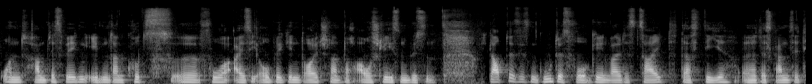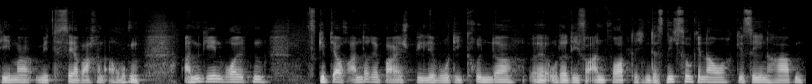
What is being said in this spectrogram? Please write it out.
und haben deswegen eben dann kurz äh, vor ICO-Beginn Deutschland noch ausschließen müssen. Ich glaube, das ist ein gutes Vorgehen, weil das zeigt, dass die äh, das ganze Thema mit sehr wachen Augen angehen wollten. Es gibt ja auch andere Beispiele, wo die Gründer äh, oder die Verantwortlichen das nicht so genau gesehen haben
